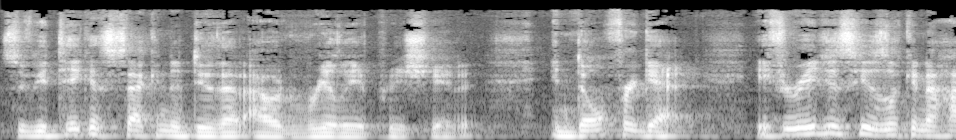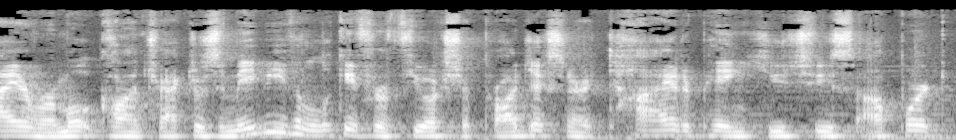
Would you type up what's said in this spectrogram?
So if you take a second to do that, I would really appreciate it. And don't forget, if your agency is looking to hire remote contractors and maybe even looking for a few extra projects and are tired of paying huge fees to Upwork,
